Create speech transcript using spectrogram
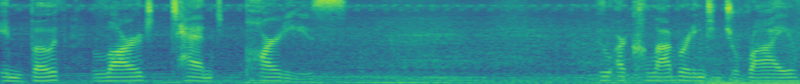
in both large tent parties who are collaborating to drive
